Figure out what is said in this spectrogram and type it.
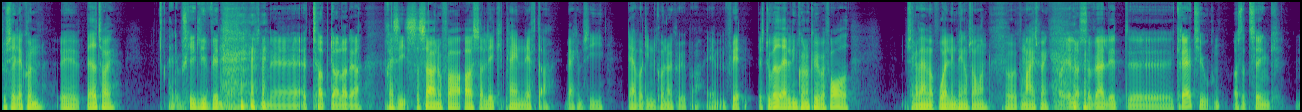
du sælger kun øh, badetøj. Ja, det er måske ikke lige vind sådan uh, top dollar der. Præcis, så sørg nu for også at lægge planen efter, hvad kan man sige, der hvor dine kunder køber. Øhm, fordi at, hvis du ved, at alle dine kunder køber i foråret, så lad være med at bruge alle dine penge om sommeren på, på markedsføring. Og ellers så vær lidt øh, kreativ, mm. og så tænk, mm,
